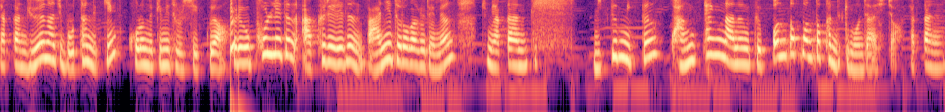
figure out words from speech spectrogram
약간 유연하지 못한 느낌? 그런 느낌이 들 수 있고요. 그리고 폴리든 아크릴이든 많이 들어가게 되면 좀 약간 미끈미끈 광택 나는 그 번떡번떡한 느낌 뭔지 아시죠? 약간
